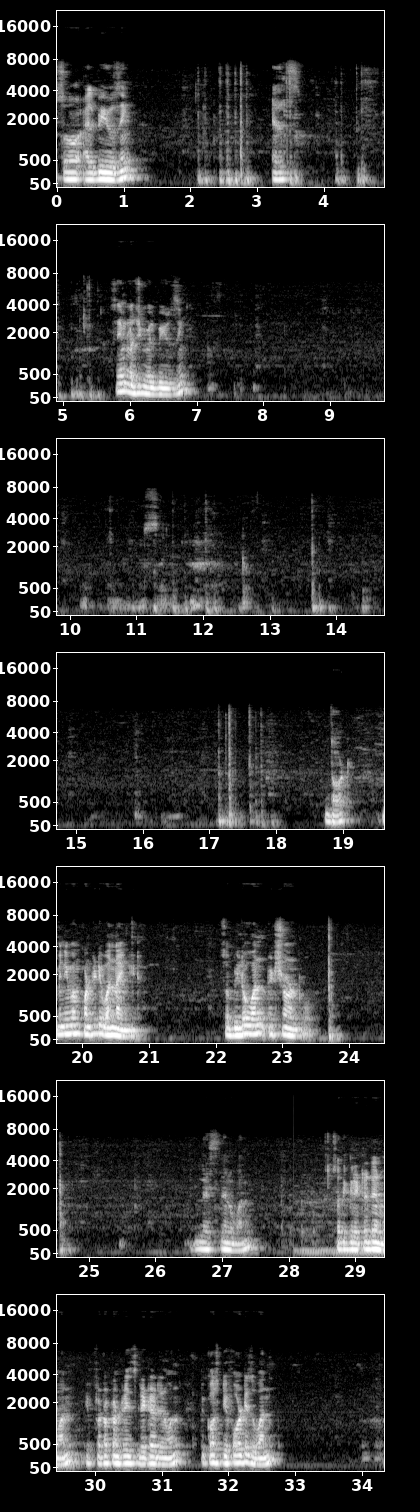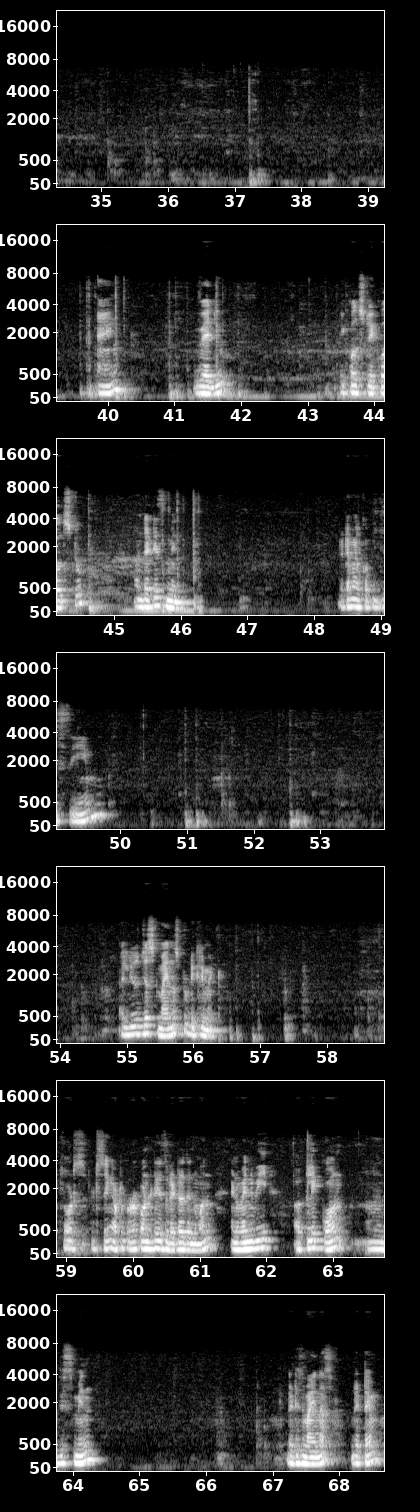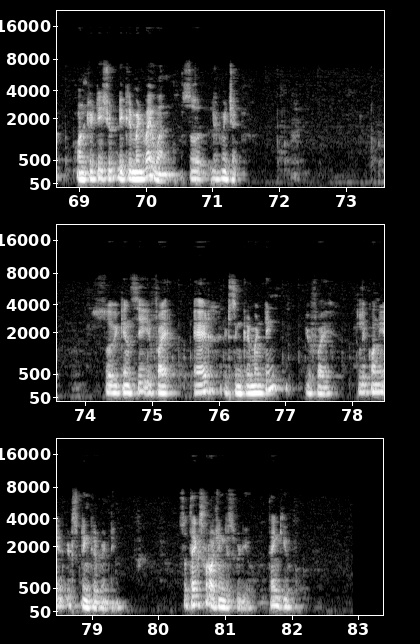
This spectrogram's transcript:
So I'll be using else. Same logic we'll be using dot minimum quantity 1 I need. So below 1 it should not go less than 1 sorry greater than 1 if product quantity is greater than 1 because default is 1 and value equals to equals to and that is min that time copy the same. I'll use just minus to decrement. So it's, it's saying after product quantity is greater than 1 and when we uh, click on uh, this min that is minus that time quantity should decrement by 1 so let me check. So we can see if I add it's incrementing. If I click on here it's incrementing. So thanks for watching this video. Thank you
